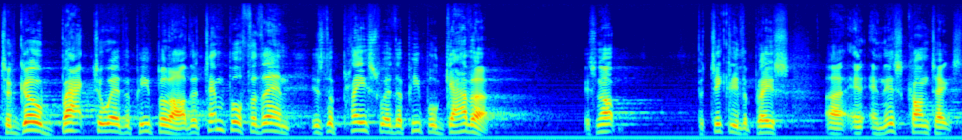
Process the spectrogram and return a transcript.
to go back to where the people are. The temple for them is the place where the people gather. It's not particularly the place uh, in, in, this context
